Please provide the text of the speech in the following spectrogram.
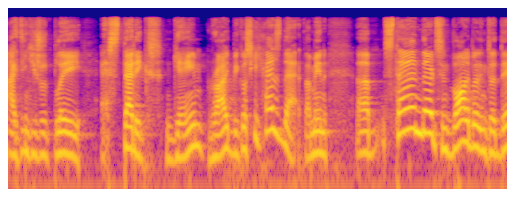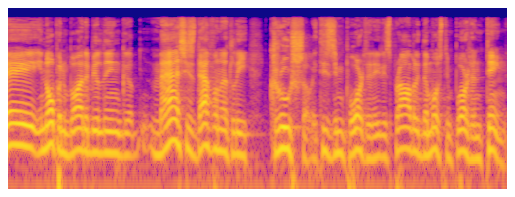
I think he should play aesthetics game, right? Because he has that. I mean, uh, standards in bodybuilding today, in open bodybuilding, uh, mass is definitely crucial. It is important. It is probably the most important thing.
